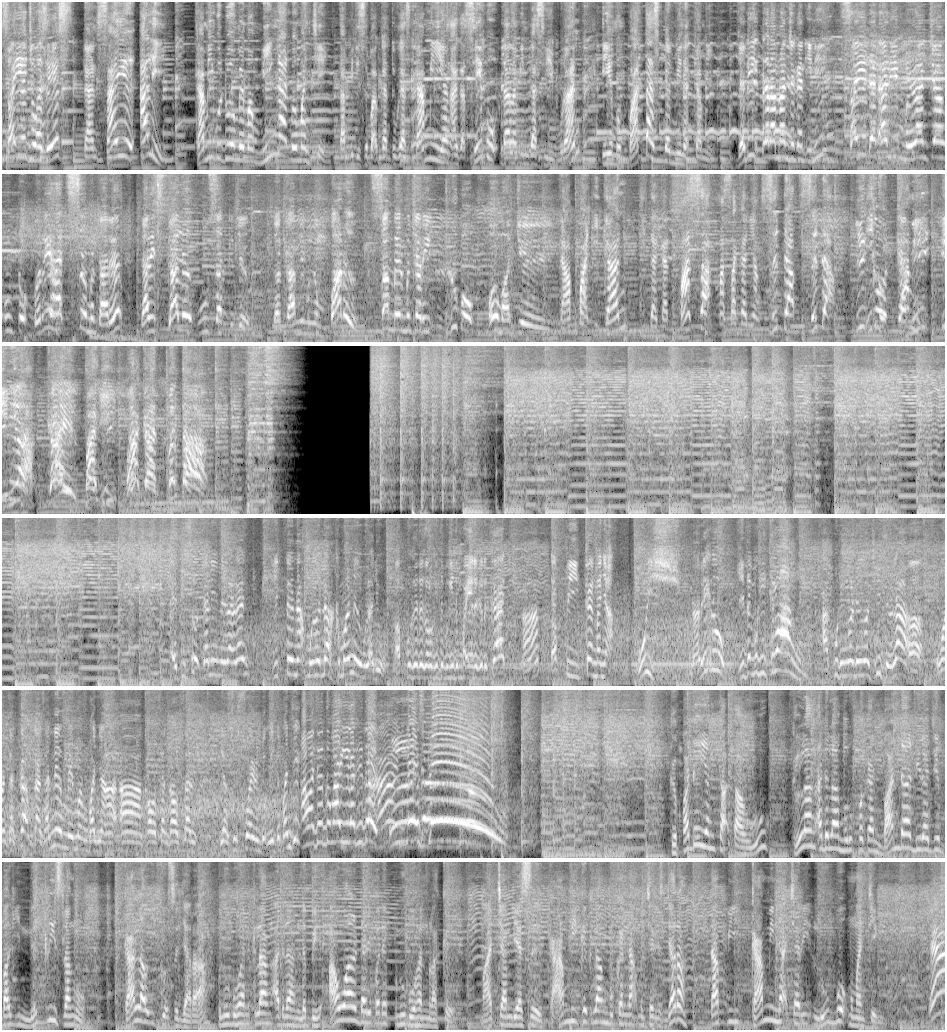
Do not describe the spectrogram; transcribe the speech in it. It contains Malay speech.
Saya Jo Aziz. Dan saya Ali. Kami berdua memang minat memancing. Tapi disebabkan tugas kami yang agak sibuk dalam industri hiburan, ia membataskan minat kami. Jadi dalam rancangan ini, saya dan Ali merancang untuk berehat sementara dari segala urusan kerja. Dan kami mengembara sambil mencari lubuk memancing. Dapat ikan, kita akan masak masakan yang sedap-sedap. Ikut kami, inilah Kail Pagi Makan Petang. Episod kali ni lah kan, kita nak meredah ke mana pula Jo? Apa kata kalau kita pergi tempat yang dekat-dekat, Ha? tapi ikan banyak? Uish, menarik tu. Kita pergi Kelang. Aku dengar-dengar cerita lah. Ha. Orang cakap kat sana memang banyak ah, kawasan-kawasan yang sesuai untuk kita pancing. Ah, macam tu marilah kita. Let's go! Kepada yang tak tahu, Kelang adalah merupakan bandar diraja bagi negeri Selangor. Kalau ikut sejarah, penubuhan Kelang adalah lebih awal daripada penubuhan Melaka. Macam biasa, kami ke Kelang bukan nak mencari sejarah, tapi kami nak cari lubuk memancing. Ya,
